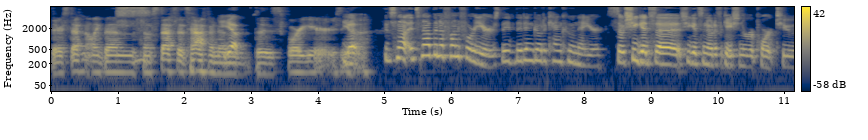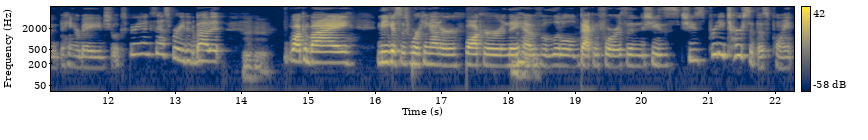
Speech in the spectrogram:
There's definitely been some stuff that's happened in Yep. those four years. Yep. Yeah. It's not it's not been a fun four years. They they didn't go to Cancun that year. So she gets a she gets a notification to report to the hangar bay and she looks very exasperated about it. hmm walking by. Migas is working on her walker, and they Mhm. have a little back and forth. And she's she's pretty terse at this point.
